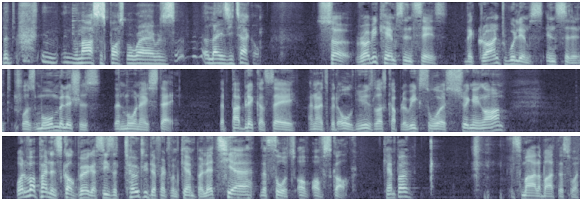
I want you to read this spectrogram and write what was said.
in, in the nicest possible way, was a lazy tackle. So Robbie Kempson says the Grant Williams incident was more malicious than Morne Steyn. The public, I say, I know it's a bit old news, last couple of weeks saw a swinging arm. One of our pundits, Schalk Burger, sees it totally different from Kempo. Let's hear the thoughts of, of Schalk. Kempo, smile about this one.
